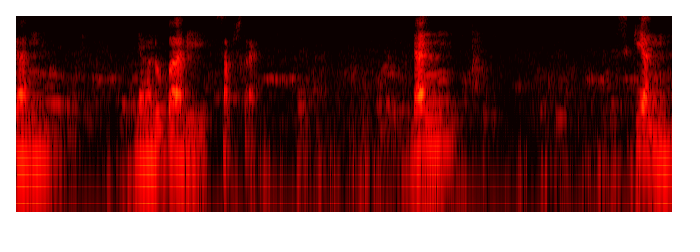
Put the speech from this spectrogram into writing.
dan jangan lupa di subscribe. Dan sekian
